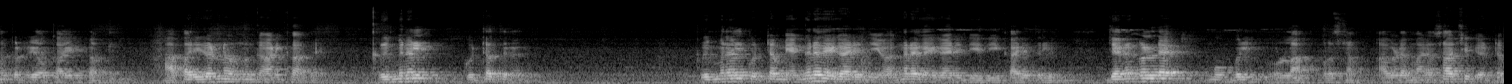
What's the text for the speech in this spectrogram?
സെക്രട്ടറിയോ ഒക്കെ ആയിരിക്കാം ആ പരിഗണന ഒന്നും കാണിക്കാതെ ക്രിമിനൽ കുറ്റത്തിന് ക്രിമിനൽ കുറ്റം എങ്ങനെ കൈകാര്യം ചെയ്യും അങ്ങനെ കൈകാര്യം ചെയ്ത് ഈ കാര്യത്തിൽ ജനങ്ങളുടെ മുമ്പിൽ ഉള്ള പ്രശ്നം അവിടെ മനസാക്ഷി കേട്ട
